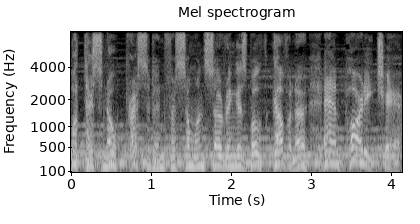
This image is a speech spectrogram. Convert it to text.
But there's no precedent for someone serving as both governor and party chair.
